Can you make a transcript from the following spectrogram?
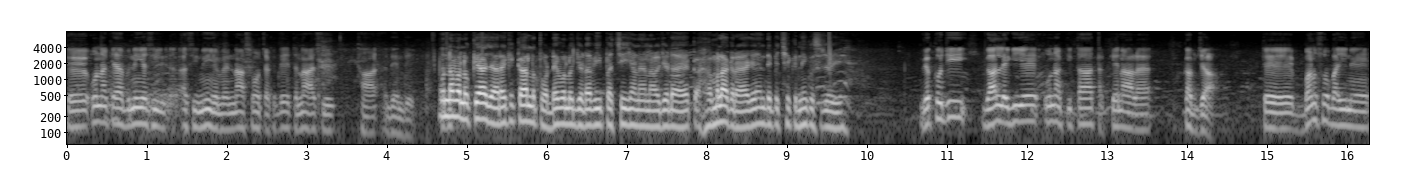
ਤੇ ਉਹਨਾਂ ਕਿਹਾ ਵੀ ਨਹੀਂ ਅਸੀਂ ਅਸੀਂ ਨਹੀਂ ਐਵੇਂ ਨਾ ਸੋਚ ਸਕਦੇ ਤੇ ਨਾ ਅਸੀਂ ਥਾਂ ਦਿੰਦੇ। ਉਹਨਾਂ ਵੱਲੋਂ ਕਿਹਾ ਜਾ ਰਿਹਾ ਕਿ ਕੱਲ ਤੁਹਾਡੇ ਵੱਲੋਂ ਜਿਹੜਾ ਵੀ 25 ਜਣਿਆਂ ਨਾਲ ਜਿਹੜਾ ਹੈ ਇੱਕ ਹਮਲਾ ਕਰਾਇਆ ਗਿਆ ਇਹਦੇ ਪਿੱਛੇ ਕਿੰਨੀ ਕੁ ਸਜਾਈ ਵੇਖੋ ਜੀ ਗੱਲ ਹੈਗੀ ਏ ਉਹਨਾਂ ਕੀਤਾ ਧੱਕੇ ਨਾਲ ਕਬਜ਼ਾ। ਤੇ ਬਨਸੋ ਬਾਈ ਨੇ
